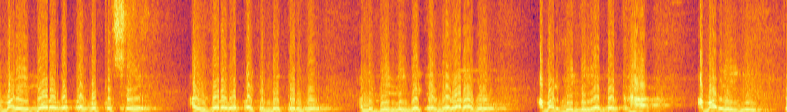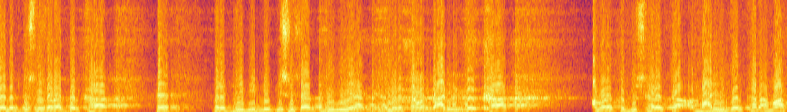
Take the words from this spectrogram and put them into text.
আমার এই বড় ঘরটা পড়তেছে আমি বড় ঘরটা কেমনে করব, আমি বিল্ডিংটা কেমনে বানাবো, আমার বিল্ডিং এর দরকার, আমার এই প্যানেল কিছু করার দরকার হ্যাঁ? মানে বিভিন্ন কিছু তার দুনিয়ার আমার একটা আমার গাড়ির দরকার, আমার একটা বিশাল একটা ভারীর দরকার আমার।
